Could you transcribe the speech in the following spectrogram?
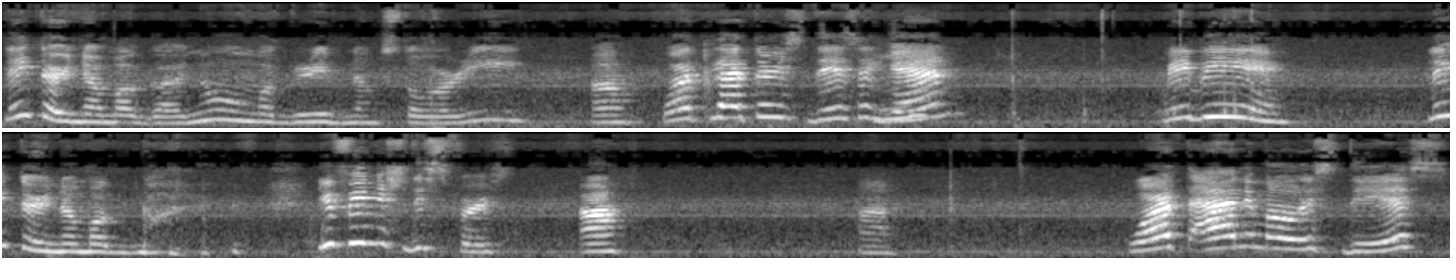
later na mag, ano, mag-read ng story. Ah, what letter is this again? Baby, later na mag... you finish this first. Ah. Ah. What animal is this?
